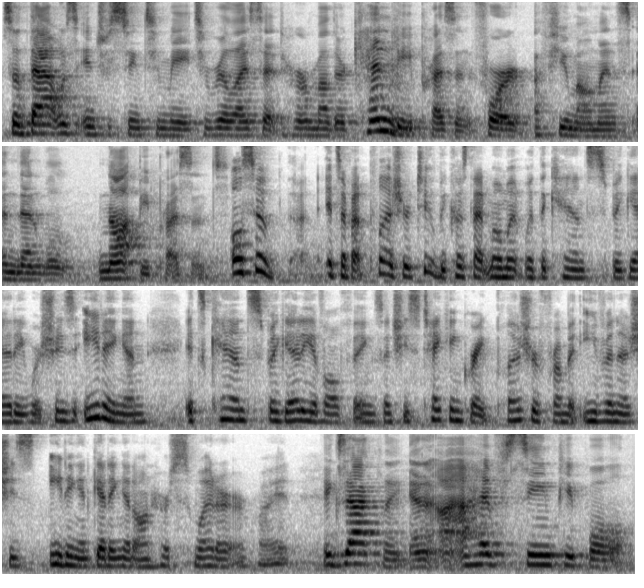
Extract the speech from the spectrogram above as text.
So that was interesting to me to realize that her mother can be present for a few moments and then will not be present. Also, it's about pleasure too because that moment with the canned spaghetti where she's eating and it's canned spaghetti of all things and she's taking great pleasure from it even as she's eating and getting it on her sweater, right? Exactly. And I have seen people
